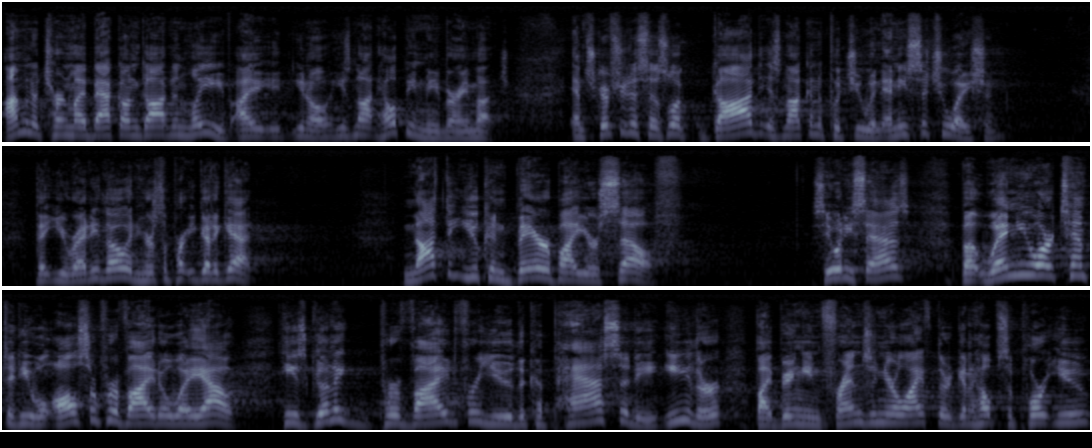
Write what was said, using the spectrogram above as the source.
I'm going to turn my back on God and leave. I, you know, He's not helping me very much. And Scripture just says, look, God is not going to put you in any situation that you ready though, and here's the part you got to get. Not that you can bear by yourself. See what he says? But when you are tempted, He will also provide a way out. He's going to provide for you the capacity either by bringing friends in your life that are going to help support you,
